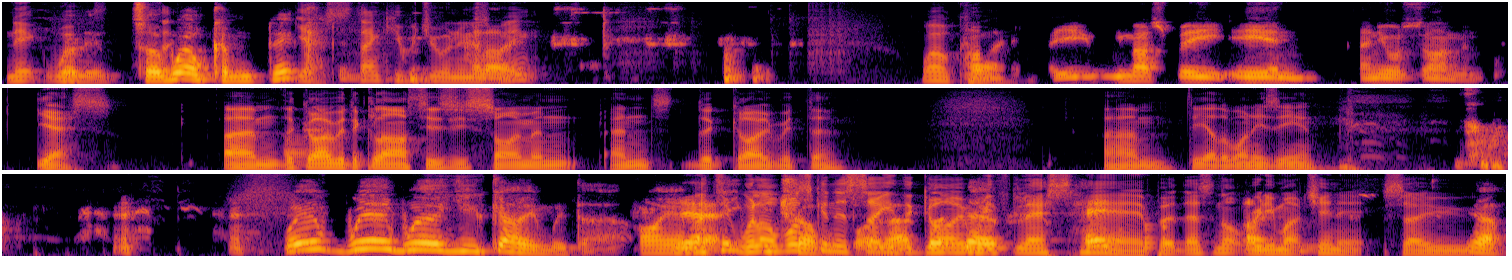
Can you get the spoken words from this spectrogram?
Nick, well, Brilliant. So welcome, Nick. yes, thank you for joining Hello. us, mate. Welcome. Hi. You, you must be Ian and you're Simon. Yes. Um, the guy with the glasses is Simon, and the guy with the um, the other one is Ian. Where where were you going with that? I am Yeah. deeply well, I was going to say the that, but guy no, with less hair, head- but that's not really much in it. So Yeah.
